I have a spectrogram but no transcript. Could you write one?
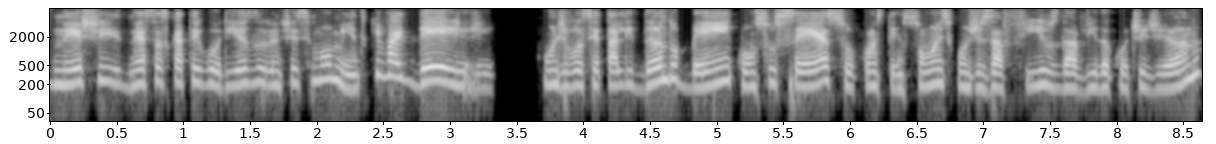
neste, nessas categorias durante esse momento, que vai desde onde você está lidando bem, com sucesso, com as tensões, com os desafios da vida cotidiana,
